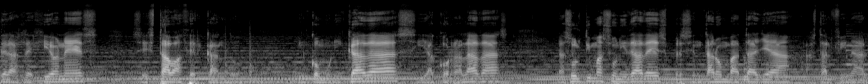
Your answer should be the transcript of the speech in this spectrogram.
De las legiones se estaba acercando. Incomunicadas y acorraladas, las últimas unidades presentaron batalla hasta el final.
